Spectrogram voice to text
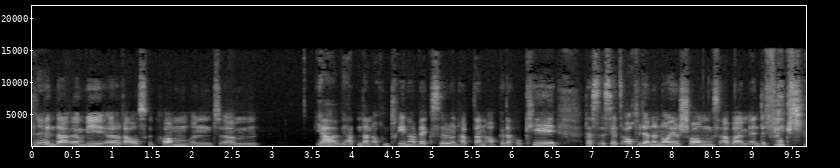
nee. bin da irgendwie äh, rausgekommen und ähm, ja, wir hatten dann auch einen Trainerwechsel und habe dann auch gedacht, okay, das ist jetzt auch wieder eine neue Chance, aber im Endeffekt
